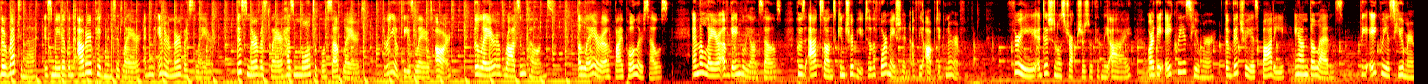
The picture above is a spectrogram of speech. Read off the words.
The retina is made of an outer pigmented layer and an inner nervous layer. This nervous layer has multiple sublayers. Three of these layers are the layer of rods and cones, a layer of bipolar cells, and the layer of ganglion cells, whose axons contribute to the formation of the optic nerve. Three additional structures within the eye are the aqueous humor, the vitreous body, and the lens. The aqueous humor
